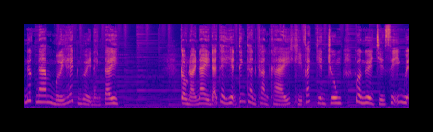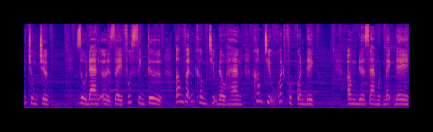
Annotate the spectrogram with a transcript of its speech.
nước Nam mới hết người đánh Tây. Câu nói này đã thể hiện tinh thần khẳng khái, khí phách kiên trung của người chiến sĩ Nguyễn Trung Trực. Dù đang ở giây phút sinh tử, ông vẫn không chịu đầu hàng, không chịu khuất phục quân địch. Ông đưa ra một mệnh đề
